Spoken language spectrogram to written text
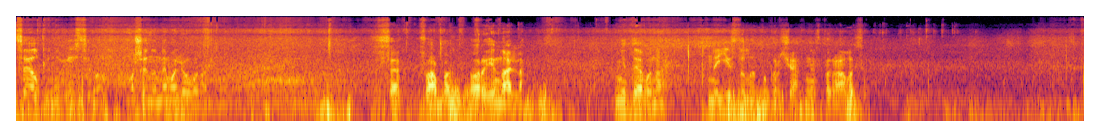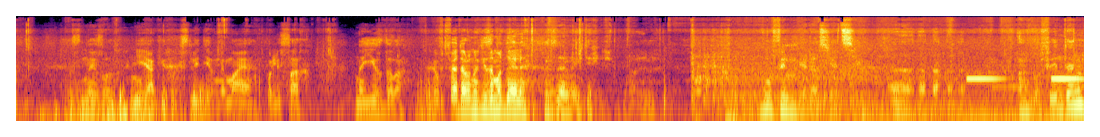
целки на місці, ну, машина не мальована. Вся фарба оригінальна. Ніде вона не їздила, по корчах не впиралася. Знизу ніяких слідів немає, по лісах не їздила. Люфтфедерунг diese Modelle. Sehr wichtig. Wo finden wir das jetzt? Wo finden?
